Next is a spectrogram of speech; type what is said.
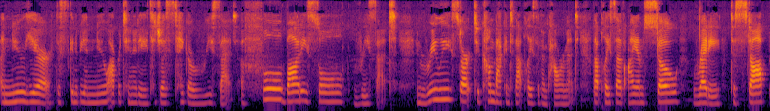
a new year. This is going to be a new opportunity to just take a reset, a full body, soul reset and really start to come back into that place of empowerment, that place of I am so ready to stop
